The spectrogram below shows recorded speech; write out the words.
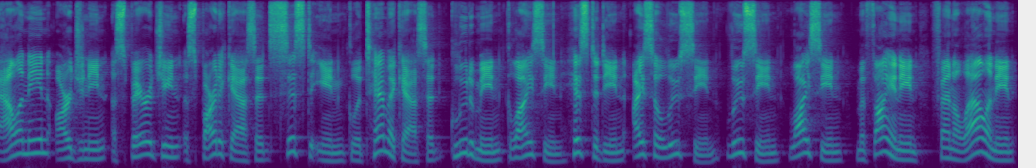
alanine, arginine, asparagine, aspartic acid, cysteine, glutamic acid, glutamine, glycine, histidine, isoleucine, leucine, lysine, methionine, phenylalanine,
